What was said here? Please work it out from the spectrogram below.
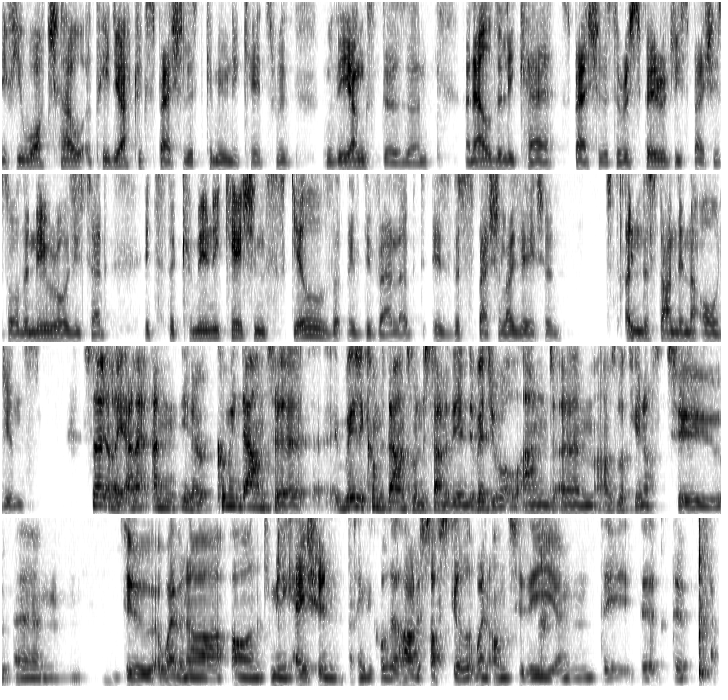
if you watch how a pediatric specialist communicates with with the youngsters, and um, an elderly care specialist, a respiratory specialist, or the neuro, as you said, it's the communication skills that they've developed is the specialization. Just understanding that audience. Certainly, and and you know, coming down to it really comes down to understanding the individual. And um, I was lucky enough to um, do a webinar on communication. I think it called it hardest soft skill that went onto the, um, the, the, the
